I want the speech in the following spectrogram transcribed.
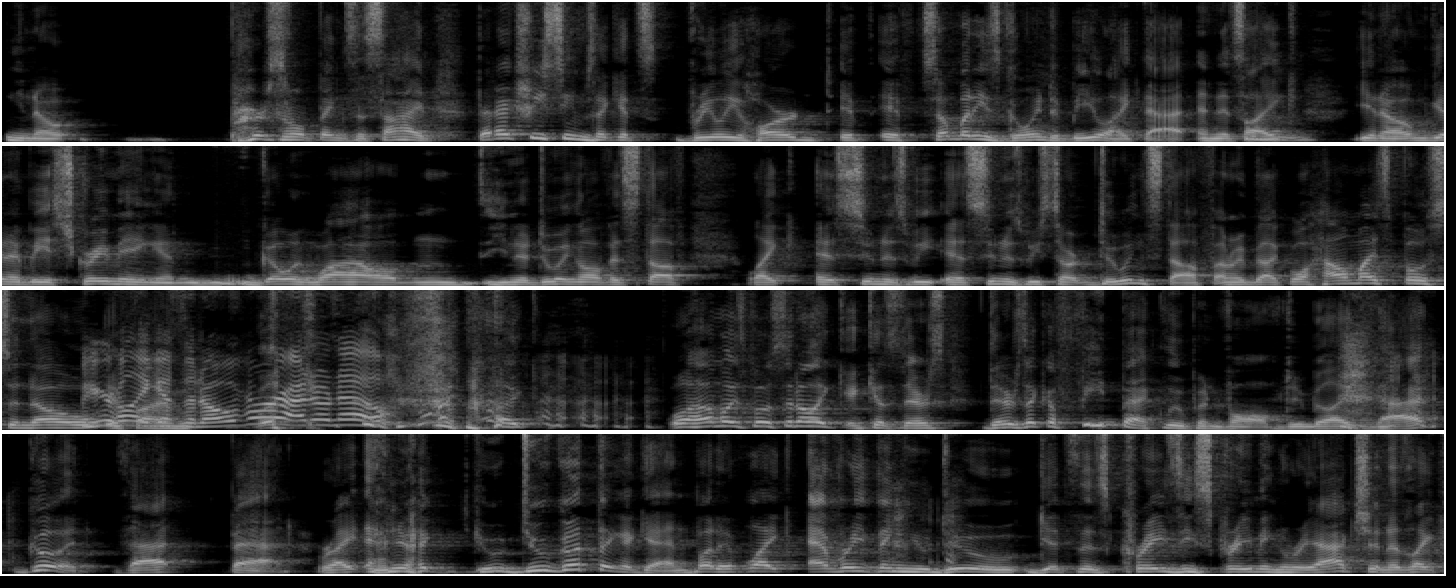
you know, personal things aside, that actually seems like it's really hard if, if somebody's going to be like that and it's like, Mm-hmm. you know, I'm going to be screaming and going wild and, you know, doing all this stuff. Like as soon as we, as soon as we start doing stuff I'm going to be like, well, how am I supposed to know? You're like, I'm- is it over? I don't know. like, well, how am I supposed to know? Like, because there's there's like a feedback loop involved. You'd be like, that good, that bad, right? And you're like, you do good thing again. But if like everything you do gets this crazy screaming reaction, it's like,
